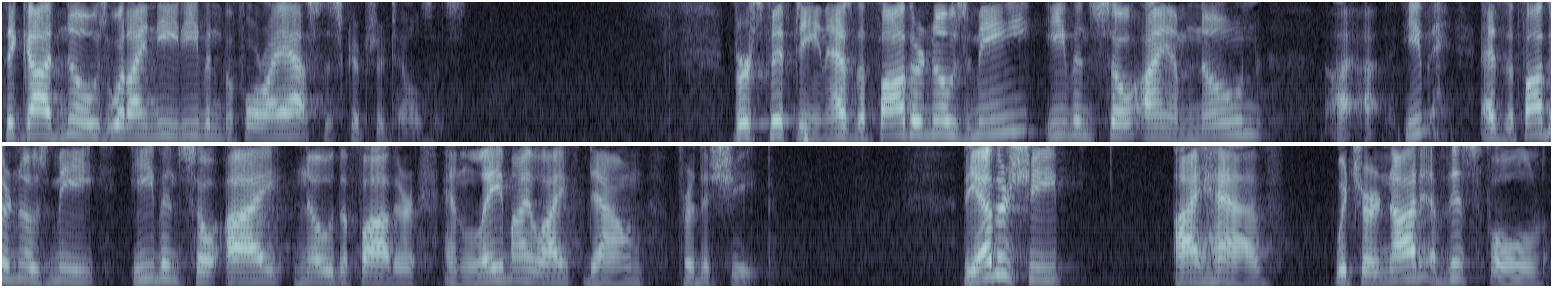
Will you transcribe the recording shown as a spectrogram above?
that God knows what I need even before I ask, the scripture tells us. Verse 15 As the Father knows me, even so I am known I, even, as the Father knows me, even so I know the Father and lay my life down for the sheep. The other sheep I have, which are not of this fold,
